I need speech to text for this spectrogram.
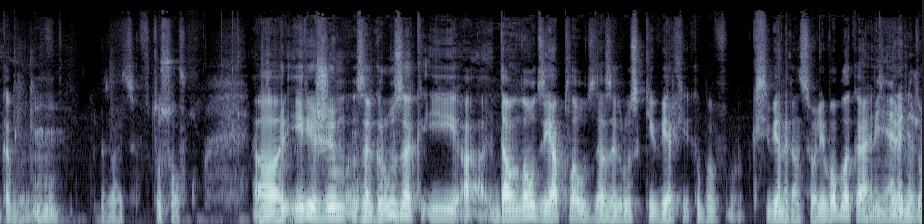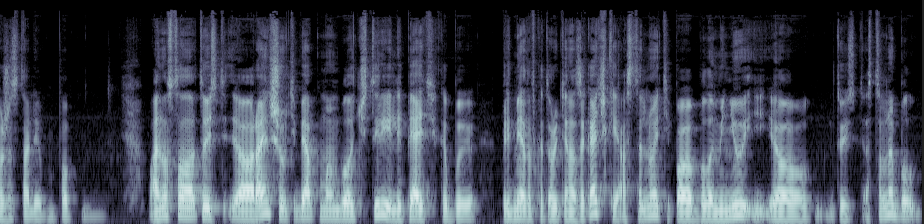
как бы, mm-hmm. называется, в тусовку. Uh, и режим загрузок, и uh, downloads и uploads, да, загрузки вверх как бы к себе на консоли в облако, Меня теперь они тоже стали... Оно стало... То есть uh, раньше у тебя, по-моему, было 4 или 5 как бы предметов, которые у тебя на закачке, остальное типа было меню, и, то есть остальное был...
